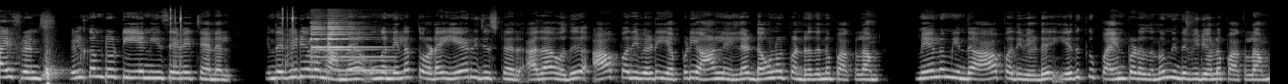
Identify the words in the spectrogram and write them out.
Hi friends welcome to TNE சேவை சேனல் இந்த வீடியோவில் நாம் உங்கள் நிலத்தோட ஏ ரிஜிஸ்டர் அதாவது ஆ பதிவேடு எப்படி ஆன்லைனில் டவுன்லோட் பண்ணுறதுன்னு பார்க்கலாம். மேலும் இந்த ஆ பதிவேடு எதுக்கு பயன்படுதுன்னு இந்த வீடியோவில் பார்க்கலாம்.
